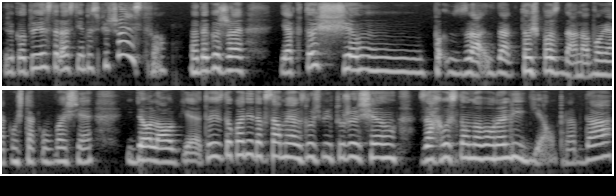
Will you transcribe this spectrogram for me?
Tylko tu jest teraz niebezpieczeństwo, dlatego że jak ktoś się, po- za, za, ktoś pozna nową jakąś taką właśnie ideologię, to jest dokładnie tak samo jak z ludźmi, którzy się zachłysną nową religią, prawda?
